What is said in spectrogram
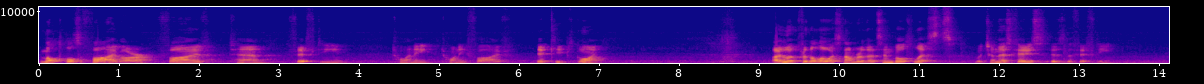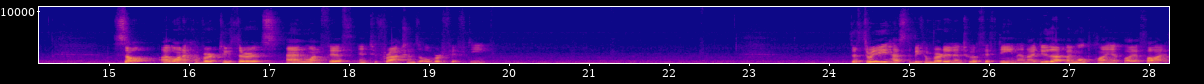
Multiples of 5 are 5, 10, 15, 20, 25. It keeps going. I look for the lowest number that's in both lists, which in this case is the 15. So, I want to convert 2 thirds and 1 fifth into fractions over 15. The 3 has to be converted into a 15, and I do that by multiplying it by a 5.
